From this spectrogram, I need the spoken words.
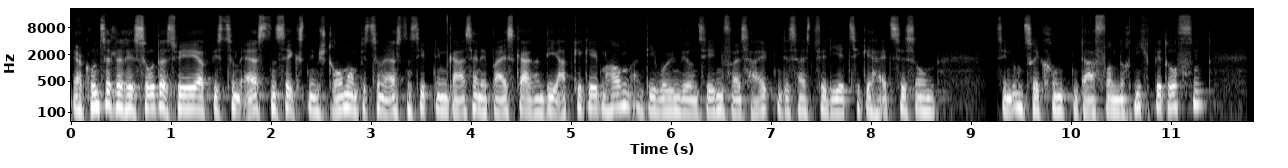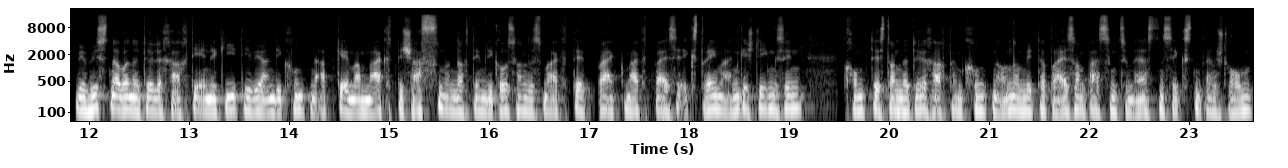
Ja, grundsätzlich ist es so, dass wir ja bis zum 1.6. im Strom und bis zum 1.7. im Gas eine Preisgarantie abgegeben haben. An die wollen wir uns jedenfalls halten. Das heißt, für die jetzige Heizsaison sind unsere Kunden davon noch nicht betroffen. Wir müssen aber natürlich auch die Energie, die wir an die Kunden abgeben, am Markt beschaffen. Und nachdem die Großhandelsmärkte Marktpreise extrem angestiegen sind, kommt es dann natürlich auch beim Kunden an. Und mit der Preisanpassung zum 1.6. beim Strom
